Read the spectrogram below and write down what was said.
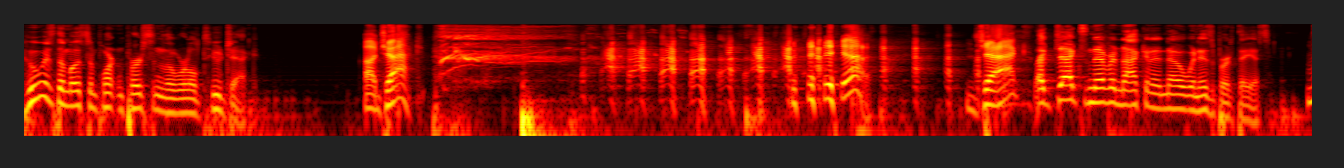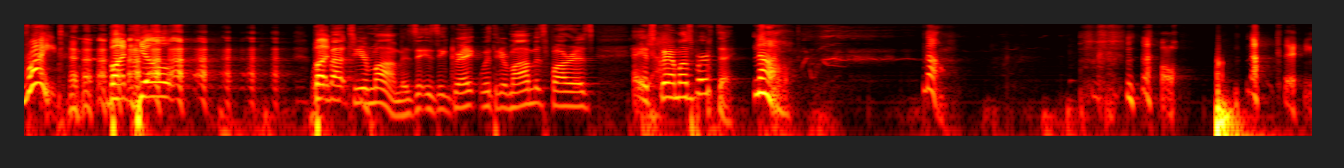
who is the most important person in the world to Jack? Uh, Jack. yeah. Jack. Like Jack's never not going to know when his birthday is. Right. But he'll. What But about to your mom? Is is he great with your mom as far as hey, it's grandma's birthday? no. No. No. Nothing.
